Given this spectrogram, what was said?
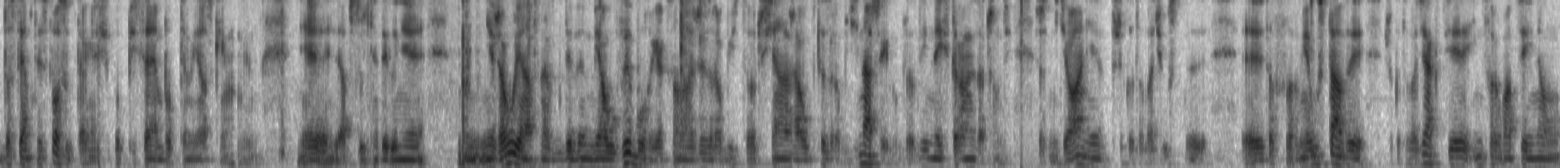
dostępny sposób. Tak, ja się podpisałem pod tym wnioskiem. Nie, absolutnie tego nie, nie żałuję. Natomiast gdybym miał wybór, jak to należy zrobić, to oczywiście należałoby to zrobić inaczej. W ogóle od innej strony zacząć działanie, przygotować ust- y, to w formie ustawy, przygotować akcję informacyjną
